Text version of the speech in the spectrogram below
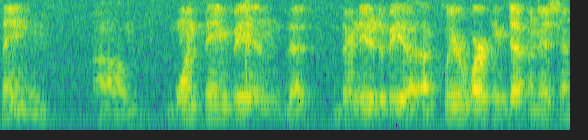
themes. Um, one theme being that there needed to be a, a clear working definition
